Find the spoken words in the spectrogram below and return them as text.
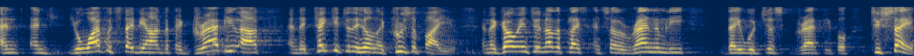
and, and your wife would stay behind, but they'd grab you out, and they'd take you to the hill, and they'd crucify you. And they'd go into another place, and so randomly they would just grab people to say,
